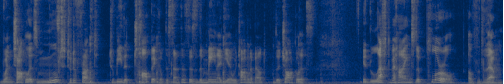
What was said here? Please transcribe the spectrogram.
when chocolates moved to the front, to be the topic of the sentence, this is the main idea we're talking about, the chocolates, it left behind the plural of them,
